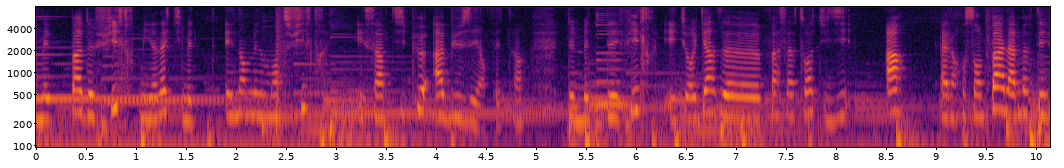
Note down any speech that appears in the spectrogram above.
mettent pas de filtre, mais il y en a qui mettent énormément de filtres. Et c'est un petit peu abusé en fait, hein, de mettre des filtres. Et tu regardes euh, face à toi, tu dis Ah, elle ressemble pas à la meuf, des,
